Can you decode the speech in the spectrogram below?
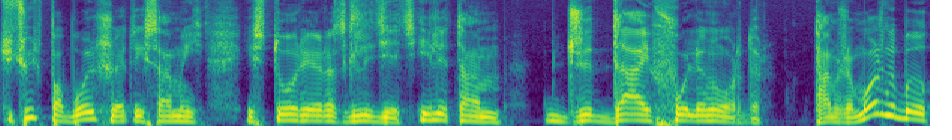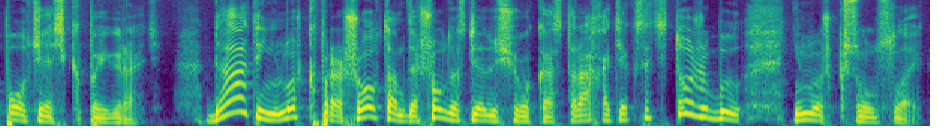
чуть-чуть побольше этой самой истории разглядеть. Или там Jedi Fallen Order – Там же можно было полчасика поиграть. Да, ты немножко прошел, там дошел до следующего костра, хотя, кстати, тоже был немножко Souls-like.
